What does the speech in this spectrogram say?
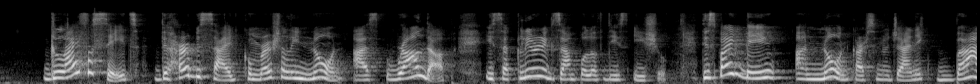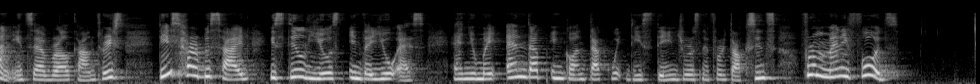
Glyphosate, the herbicide commercially known as Roundup, is a clear example of this issue. Despite being a known carcinogenic banned in several countries, this herbicide is still used in the US and you may end up in contact with these dangerous nephrotoxins from many foods.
